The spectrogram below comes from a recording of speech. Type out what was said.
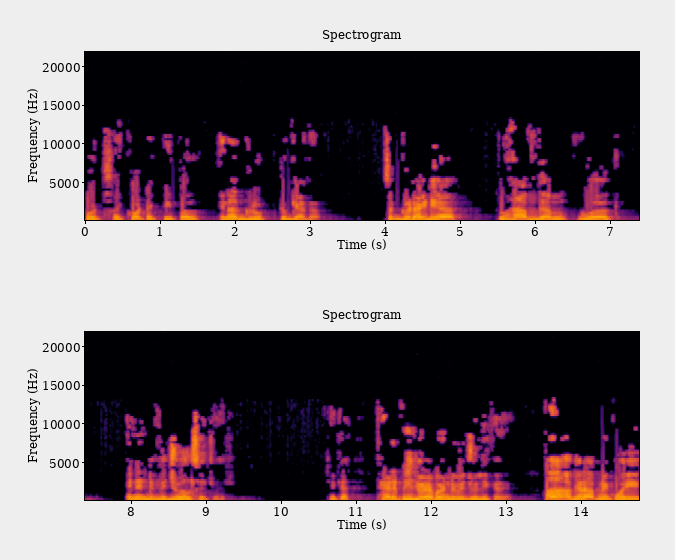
put psychotic people in a group together. It's a good idea to have them work in individual situation. ٹھیک ہے؟ تھراپی جو ہے وہ انڈیویجلی کریں۔ ہاں اگر آپ نے کوئی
